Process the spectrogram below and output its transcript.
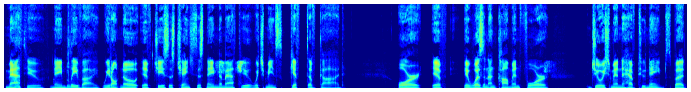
Matthew named Levi. We don't know if Jesus changed his name to Matthew, which means gift of God, or if it wasn't uncommon for Jewish men to have two names, but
